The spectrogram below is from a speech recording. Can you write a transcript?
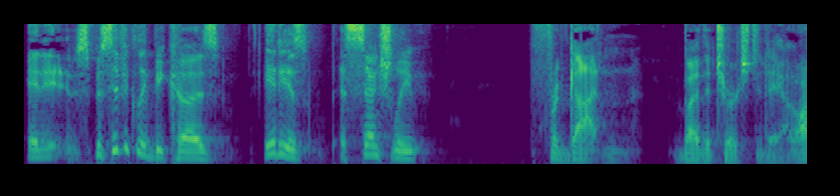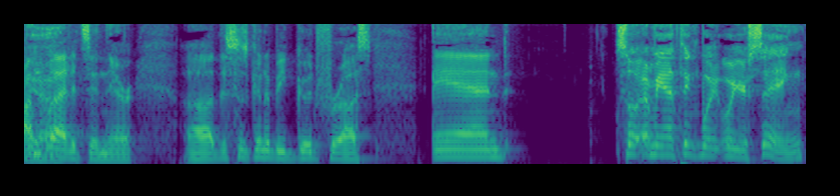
and it, specifically because it is essentially forgotten by the church today. I'm Yeah. glad it's in there. Uh, this is going to be good for us. And So, I mean, I think what, what you're saying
